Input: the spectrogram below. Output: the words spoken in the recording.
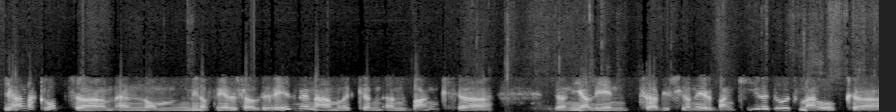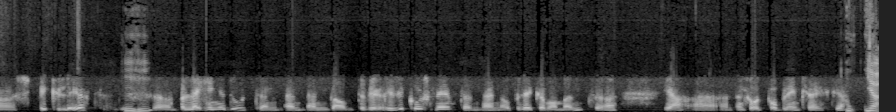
Ja, dat klopt. Um, en om min of meer dezelfde redenen, namelijk een, een bank... Uh, dat niet alleen traditioneel bankieren doet, maar ook uh, speculeert. Dus mm beleggingen doet en, en, en dan te veel risico's neemt en, en op een zeker moment uh, ja, een groot probleem krijgt. Ja. ja,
